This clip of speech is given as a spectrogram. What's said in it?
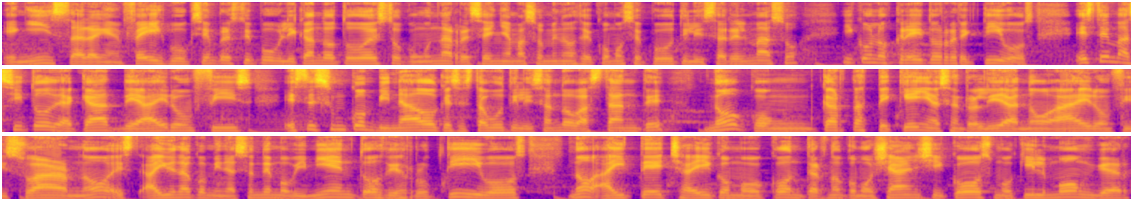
en Instagram, en Facebook. Siempre estoy publicando todo esto con una reseña más o menos de cómo se puede utilizar el mazo y con los créditos respectivos. Este masito de acá de Iron Fist, este es un combinado que se estaba utilizando bastante, ¿no? Con cartas pequeñas en realidad, ¿no? Iron Fist Swarm, ¿no? hay una combinación de movimientos disruptivos, ¿no? Hay tech ahí como counters, ¿no? Como Shanshi, Cosmo, Killmonger.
